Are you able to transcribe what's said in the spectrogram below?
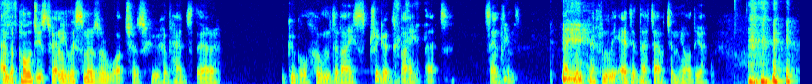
And apologies to any listeners or watchers who have had their Google Home device triggered by that sentence. I will definitely edit that out in the audio.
